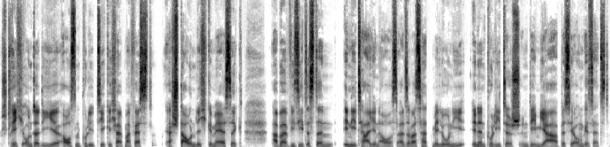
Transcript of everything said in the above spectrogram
Strich unter die Außenpolitik, ich halte mal fest, erstaunlich gemäßigt. Aber wie sieht es denn in Italien aus? Also was hat Meloni innenpolitisch in dem Jahr bisher umgesetzt?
